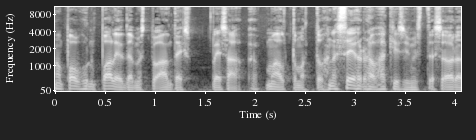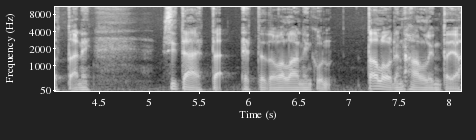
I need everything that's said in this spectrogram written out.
Olen puhunut paljon tämmöistä, anteeksi Vesa malttamattomana seuraavaa kysymystä, jos odottaa, niin sitä, että, että tavallaan niin kuin taloudenhallinta ja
